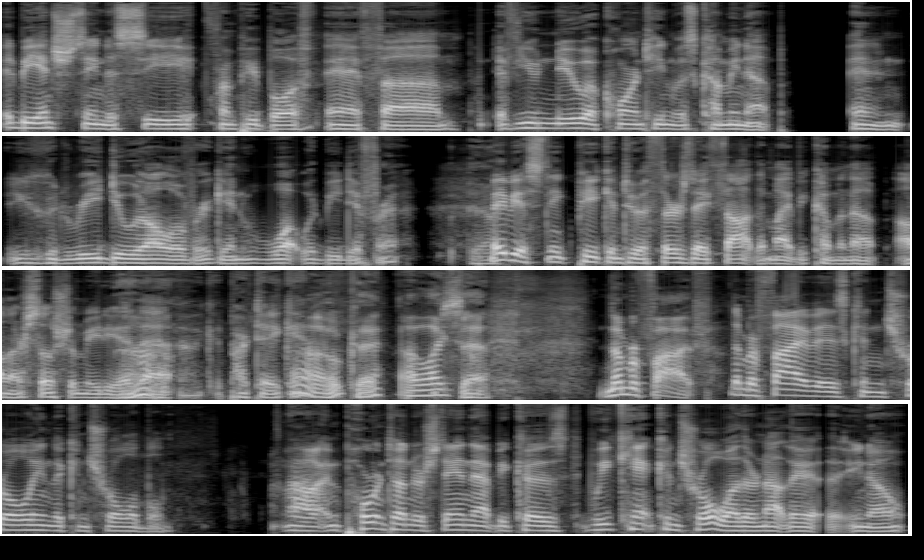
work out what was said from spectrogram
it'd be interesting to see from people if if um, if you knew a quarantine was coming up and you could redo it all over again what would be different yeah. maybe a sneak peek into a thursday thought that might be coming up on our social media oh. that we could partake in oh okay i like so, that number five number five is controlling the controllable uh, important to understand that because we can't control whether or not the you know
